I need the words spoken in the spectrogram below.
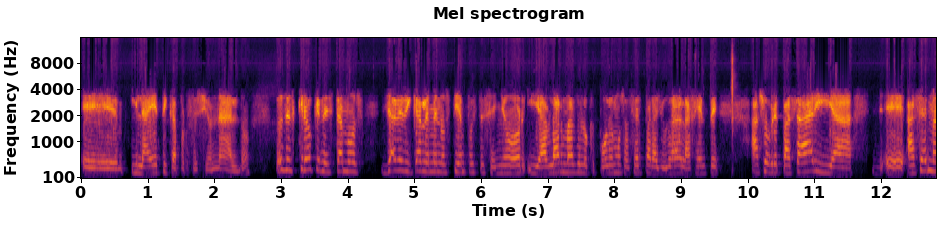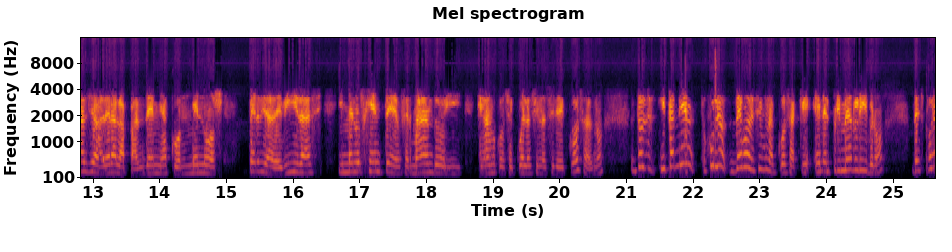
eh, y la ética profesional, ¿no? Entonces creo que necesitamos ya dedicarle menos tiempo a este señor y hablar más de lo que podemos hacer para ayudar a la gente a sobrepasar y a eh, hacer más llevadera la pandemia con menos pérdida de vidas y menos gente enfermando y quedando con secuelas y una serie de cosas, ¿no? Entonces, y también, Julio, debo decir una cosa, que en el primer libro, después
